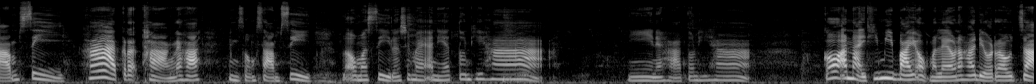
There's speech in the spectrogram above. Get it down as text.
ามสี่ ห้ากระถางนะคะหนึ่งสองสามสี่เราเอามาสี่แล้วใช่ไหมอันนี้ต้นที่ห้านี่นะคะ ต้นที่ห้าก็อันไหนที่มีใบออกมาแล้วนะคะ เดี๋ยวเราจะ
